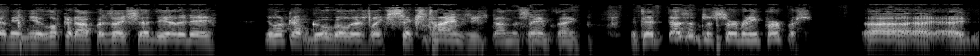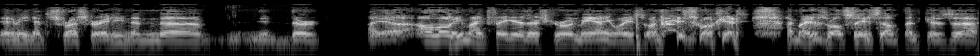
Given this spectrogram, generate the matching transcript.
I mean, you look it up as I said the other day. You look up Google. There's like six times he's done the same thing. It, it doesn't just serve any purpose. Uh, I, I mean, it's frustrating, and uh, they're. I, uh, although he might figure they're screwing me anyway, so I might as well get. I might as well say something because uh,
